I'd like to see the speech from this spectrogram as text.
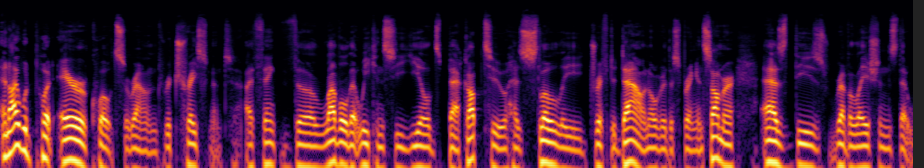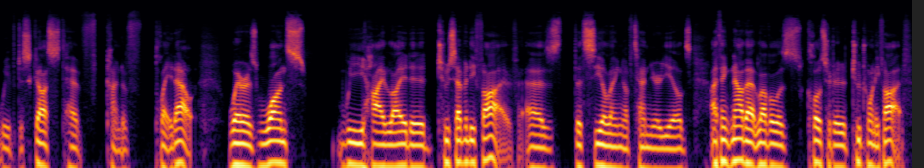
And I would put air quotes around retracement. I think the level that we can see yields back up to has slowly drifted down over the spring and summer as these revelations that we've discussed have kind of played out. Whereas once we highlighted 275 as the ceiling of 10 year yields. I think now that level is closer to 225.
